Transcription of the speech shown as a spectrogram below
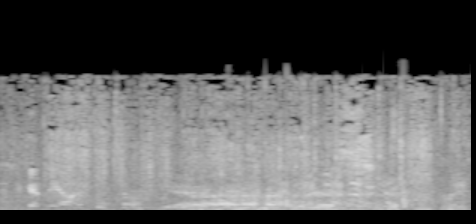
Did you get the Eiffel Tower? Yes. yes.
